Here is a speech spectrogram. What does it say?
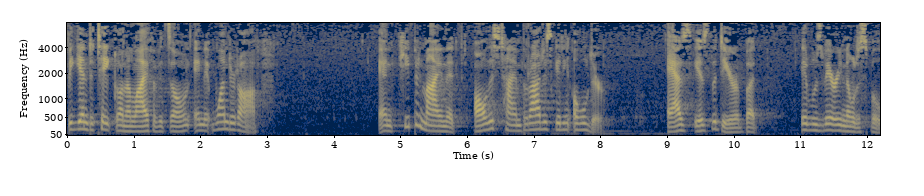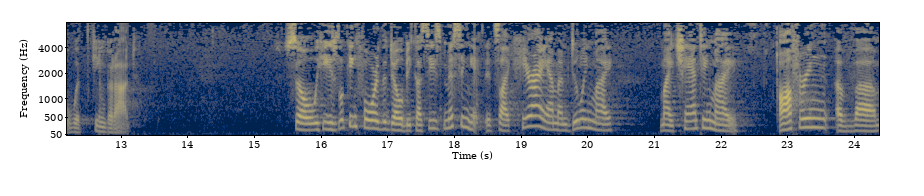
began to take on a life of its own and it wandered off. And keep in mind that all this time Bharat is getting older, as is the deer, but it was very noticeable with King Bharat. So he's looking for the doe because he's missing it. It's like, here I am, I'm doing my, my chanting, my offering of uh,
